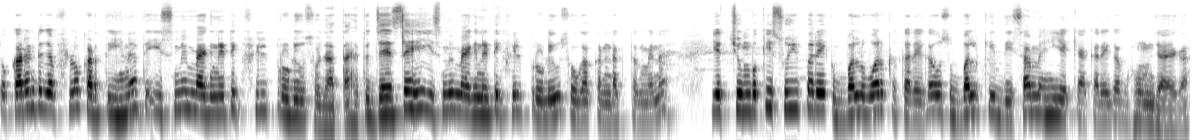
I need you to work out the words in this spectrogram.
तो करंट जब फ्लो करती है ना तो इसमें मैग्नेटिक फ़ील्ड प्रोड्यूस हो जाता है। तो जैसे ही इसमें मैग्नेटिक फ़ील्ड प्रोड्यूस होगा कंडक्टर में ना, ये चुंबकीय सुई पर एक बल वर्क करेगा। उस बल की दिशा में ही ये क्या करेगा? घूम जाएगा।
